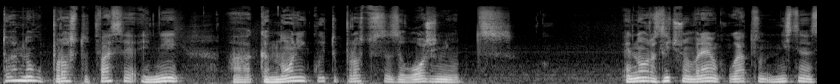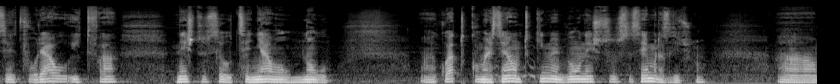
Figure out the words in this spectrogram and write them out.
то е много просто. Това са едни а, канони, които просто са заложени от едно различно време, когато наистина се е творяло и това нещо се е оценявало много. А, когато комерциалното кино е било нещо съвсем различно. А,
